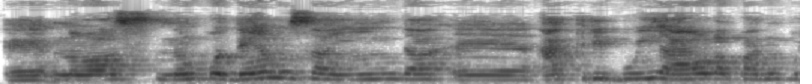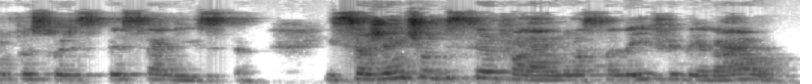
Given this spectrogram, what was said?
é, nós não podemos ainda é, atribuir aula para um professor especialista. E se a gente observar a nossa lei federal,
